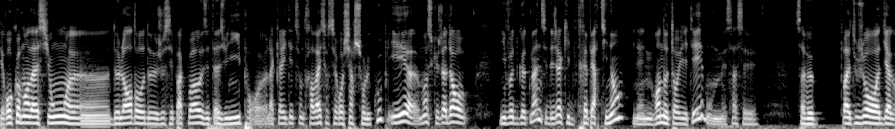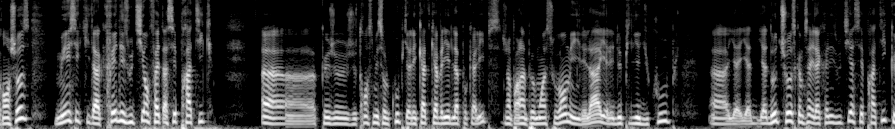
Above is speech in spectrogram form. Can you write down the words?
recommandations euh, de l'ordre de je sais pas quoi aux États-Unis pour euh, la qualité de son travail sur ses recherches sur le couple. Et euh, moi, ce que j'adore au niveau de Gottman, c'est déjà qu'il est très pertinent, il a une grande notoriété, bon, mais ça, c'est, ça veut pas toujours dire grand chose, mais c'est qu'il a créé des outils en fait assez pratiques euh, que je, transmets sur le couple. Il y a les quatre cavaliers de l'Apocalypse, j'en parle un peu moins souvent, mais il est là. Il y a les deux piliers du couple. Euh, il y a, d'autres choses comme ça. Il a créé des outils assez pratiques que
